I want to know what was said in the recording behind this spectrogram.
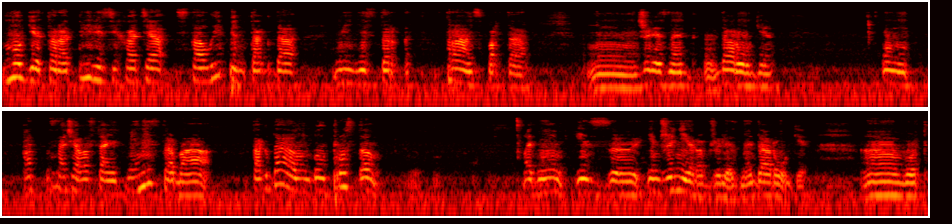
многие торопились, и хотя Столыпин тогда министр транспорта железной дороги, он сначала станет министром, а тогда он был просто одним из э, инженеров железной дороги. А, вот.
